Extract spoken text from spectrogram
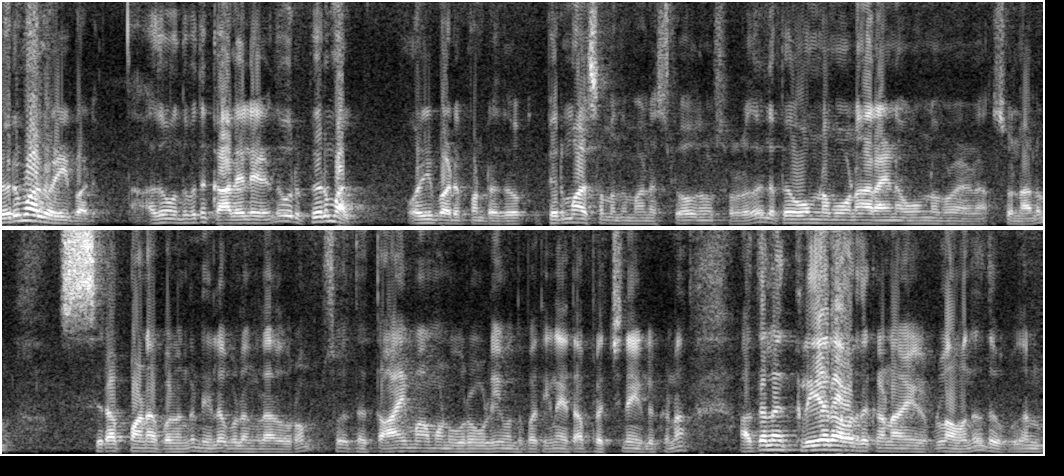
பெருமாள் வழிபாடு அதுவும் வந்து பார்த்து காலையில் எழுந்து ஒரு பெருமாள் வழிபாடு பண்ணுறதோ பெருமாள் சம்மந்தமான ஸ்லோகம் சொல்கிறதோ இல்லை ஓம் நமோ நாராயண ஓம் நமோ நாராயணம் சொன்னாலும் சிறப்பான பழங்கள் நிலப்பழங்களாக வரும். ஸோ இந்த தாய்மாமன் உறவுலையும் வந்து பார்த்திங்கன்னா எதாவது பிரச்சனை இருக்குன்னா அதெல்லாம் கிளியர் ஆகிறதுக்கான வாய்ப்புலாம் வந்து அந்த புதன்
